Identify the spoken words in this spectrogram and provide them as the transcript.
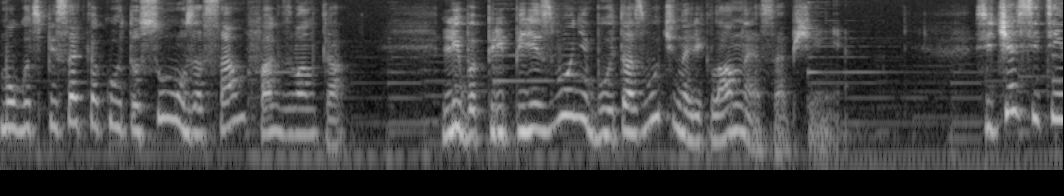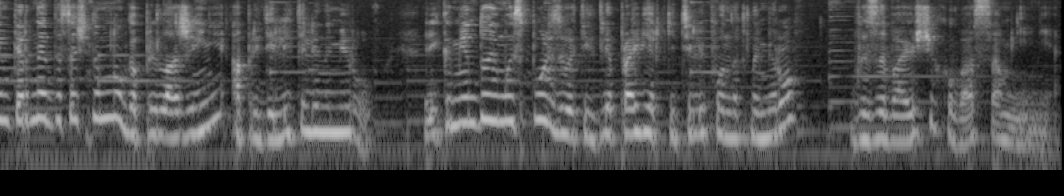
могут списать какую-то сумму за сам факт звонка. Либо при перезвоне будет озвучено рекламное сообщение. Сейчас в сети интернет достаточно много приложений определителей номеров. Рекомендуем использовать их для проверки телефонных номеров, вызывающих у вас сомнения.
